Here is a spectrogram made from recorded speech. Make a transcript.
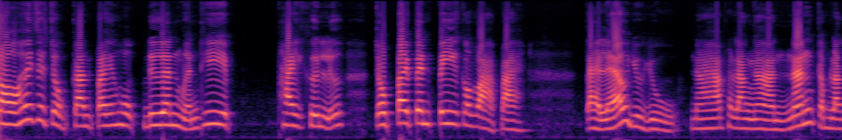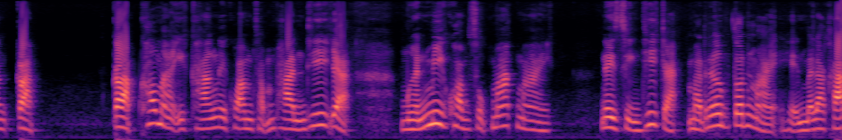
ต่อให้จะจบกันไปหกเดือนเหมือนที่ไพ่ขึ้นหรือ จบไปเป็นปีก็ว่าไป แต่แล้วอยู่ๆนะคะพลังงานนั้นกำลังกลับกลับเข้ามาอีกครั้งในความสัมพันธ์ที่จะเหมือนมีความสุขมากมาย ในสิ่งที่จะมาเริ่มต้นใหม่เห็นไหมล่ะคะ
